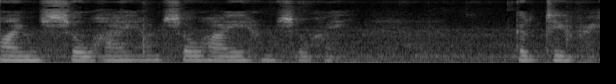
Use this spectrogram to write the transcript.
I'm so high, I'm so high, I'm so high. Gotta take a break.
